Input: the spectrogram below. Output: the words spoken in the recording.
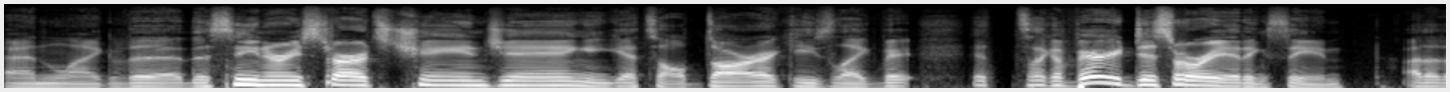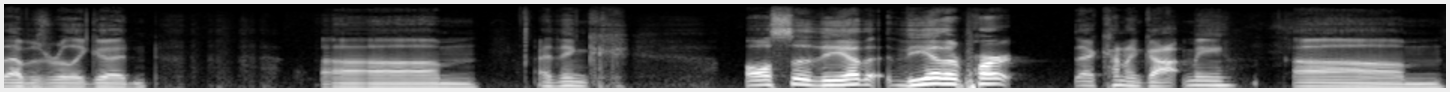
And like the the scenery starts changing and gets all dark. He's like, it's like a very disorienting scene. I thought that was really good. Um, I think also the other the other part that kind of got me um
